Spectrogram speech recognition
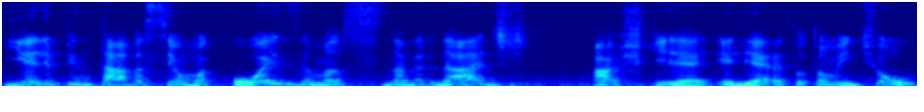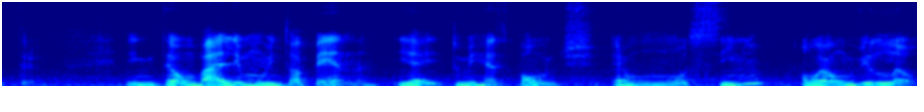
E ele pintava ser uma coisa, mas na verdade acho que é, ele era totalmente outra. Então vale muito a pena. E aí tu me responde, é um mocinho ou é um vilão?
